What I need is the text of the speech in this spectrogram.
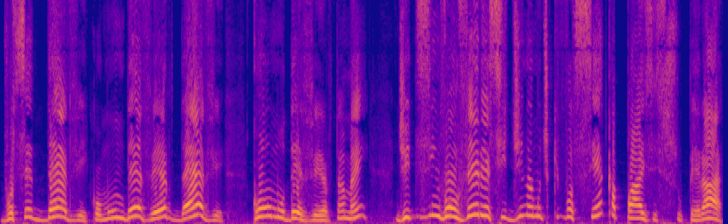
você deve, como um dever, deve, como dever também, de desenvolver esse dínamo de que você é capaz de se superar.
